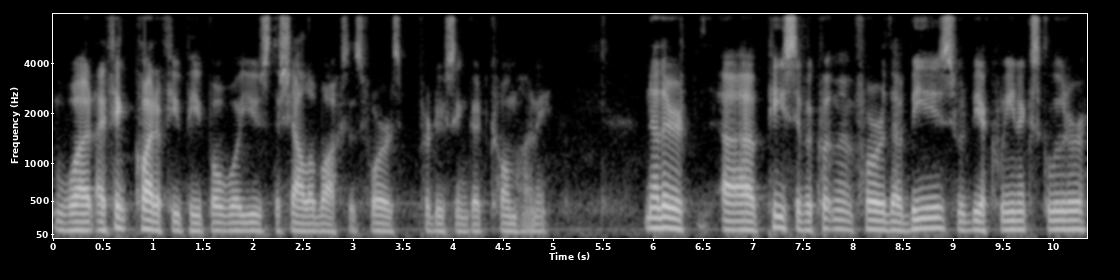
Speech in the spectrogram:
what I think quite a few people will use the shallow boxes for is producing good comb honey. Another uh, piece of equipment for the bees would be a queen excluder,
